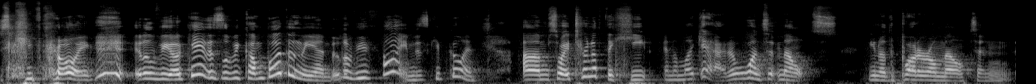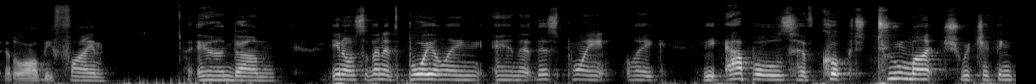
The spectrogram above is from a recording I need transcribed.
just keep going. It'll be okay. This will become compote in the end. It'll be fine. Just keep going. Um, so I turn up the heat and I'm like, yeah, once it melts, you know, the butter will melt and it'll all be fine. And, um, you know, so then it's boiling, and at this point, like, the apples have cooked too much, which I think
